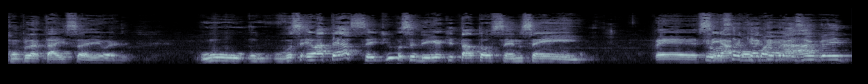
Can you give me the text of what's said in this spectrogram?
completar isso aí, Wesley. O, o, você, eu até aceito que você diga que tá torcendo sem. É, Se sem você acompanhar. quer que o Brasil ganhe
